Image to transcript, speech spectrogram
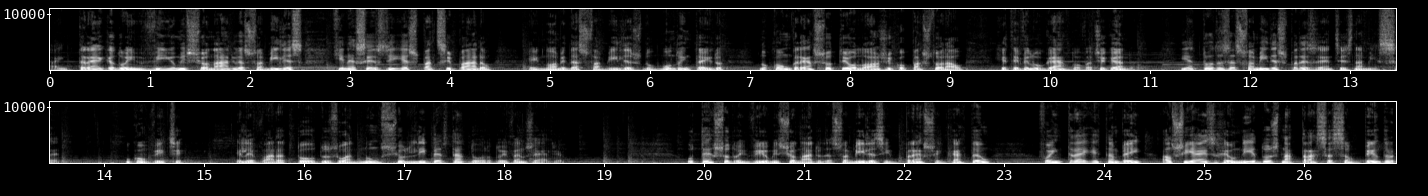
A entrega do envio missionário às famílias que nesses dias participaram, em nome das famílias do mundo inteiro, no Congresso Teológico Pastoral, que teve lugar no Vaticano e a todas as famílias presentes na missa. O convite é levar a todos o anúncio libertador do Evangelho. O texto do envio missionário das famílias impresso em cartão foi entregue também aos fiéis reunidos na Praça São Pedro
